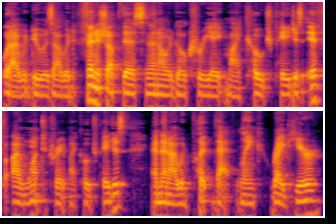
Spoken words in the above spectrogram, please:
what I would do is I would finish up this and then I would go create my coach pages if I want to create my coach pages. And then I would put that link right here.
